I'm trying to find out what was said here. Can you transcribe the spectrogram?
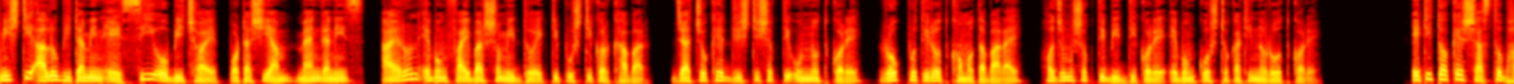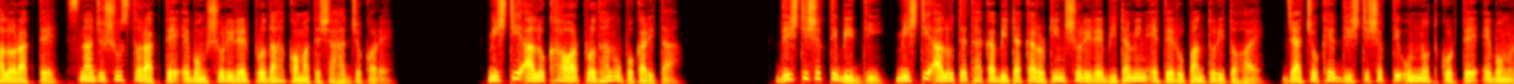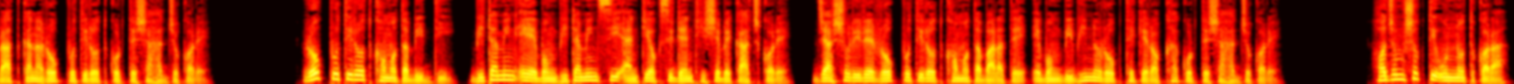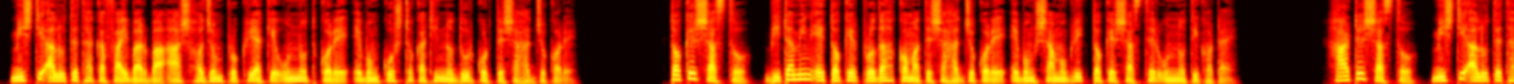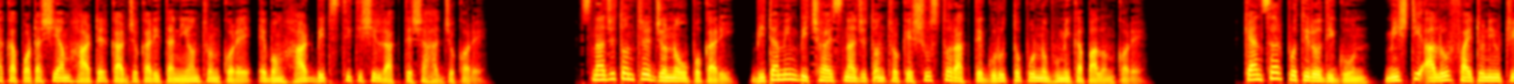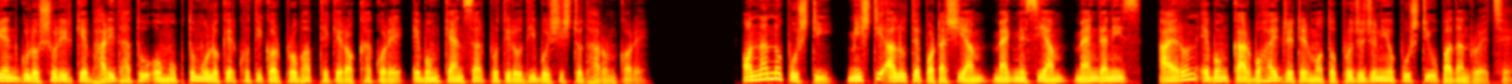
মিষ্টি আলু vitamin A, C ও বি ছয়, পটাশিয়াম, ম্যাঙ্গানিজ, আয়রন এবং ফাইবার সমৃদ্ধ একটি পুষ্টিকর খাবার, যা চোখের দৃষ্টিশক্তি উন্নত করে, রোগ প্রতিরোধ ক্ষমতা বাড়ায়, হজমশক্তি বৃদ্ধি করে এবং কোষ্ঠকাঠিন্য রোধ করে। এটি ত্বকের স্বাস্থ্য ভালো রাখতে, স্নায়ু সুস্থ রাখতে এবং শরীরের প্রদাহ কমাতে সাহায্য করে। মিষ্টি আলু খাওয়ার প্রধান উপকারিতা। দৃষ্টিশক্তি বৃদ্ধি। মিষ্টি আলুতে থাকা বিটাক্যারোটিন শরীরে ভিটামিন এতে রূপান্তরিত হয়। যা চোখের দৃষ্টিশক্তি উন্নত করতে এবং রাতকানা রোগ প্রতিরোধ করতে সাহায্য করে। রোগ প্রতিরোধ ক্ষমতা বৃদ্ধি, ভিটামিন এ এবং ভিটামিন সি অ্যান্টিঅক্সিডেন্ট হিসেবে কাজ করে, যা শরীরের রোগ প্রতিরোধ ক্ষমতা বাড়াতে এবং বিভিন্ন রোগ থেকে রক্ষা করতে সাহায্য করে। হজমশক্তি উন্নত করা, মিষ্টি আলুতে থাকা ফাইবার বা আশ হজম প্রক্রিয়াকে উন্নত করে এবং কোষ্ঠকাঠিন্য দূর করতে সাহায্য করে। ত্বকের স্বাস্থ্য, ভিটামিন এ ত্বকের প্রদাহ কমাতে সাহায্য করে এবং সামগ্রিক ত্বকের স্বাস্থ্যের উন্নতি ঘটায়। হার্টের স্বাস্থ্য, মিষ্টি আলুতে থাকা পটাশিয়াম হার্টের কার্যকারিতা নিয়ন্ত্রণ করে এবং হার্টবিট স্থিতিশীল রাখতে সাহায্য করে। স্নায়ুতন্ত্রের জন্য উপকারী, ভিটামিন বিছয় স্নায়ুতন্ত্রকে সুস্থ রাখতে গুরুত্বপূর্ণ ভূমিকা পালন করে। ক্যান্সার প্রতিরোধী গুণ, মিষ্টি আলুর ফাইটোনিউট্রিয়েন্টগুলো শরীরকে ভারী ধাতু ও মুক্তমূলকের ক্ষতিকর প্রভাব থেকে রক্ষা করে এবং ক্যান্সার প্রতিরোধী বৈশিষ্ট্য ধারণ করে। অন্যান্য পুষ্টি, মিষ্টি আলুতে পটাশিয়াম, ম্যাগনেসিয়াম ম্যাঙ্গানিজ আয়রন এবং কার্বোহাইড্রেটের মতো প্রয়োজনীয় পুষ্টি উপাদান রয়েছে।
